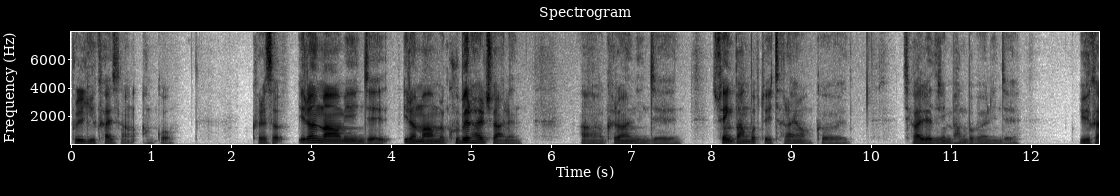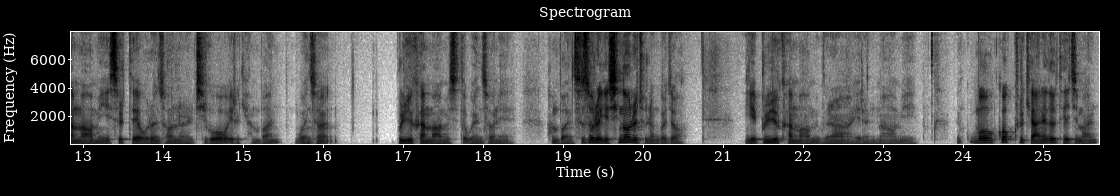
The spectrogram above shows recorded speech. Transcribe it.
불유익하지 않- 않고 그래서 이런 마음이 이제 이런 마음을 구별할 줄 아는 어, 그런 이제 수행 방법도 있잖아요. 그 제가 알려드린 방법은 이제 유익한 마음이 있을 때 오른손을 쥐고 이렇게 한번 왼손 불유익한 마음이 있을 때 왼손에 한번 스스로에게 신호를 주는 거죠. 이게 불유익한 마음이구나 이런 마음이 뭐 꼭 그렇게 안 해도 되지만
